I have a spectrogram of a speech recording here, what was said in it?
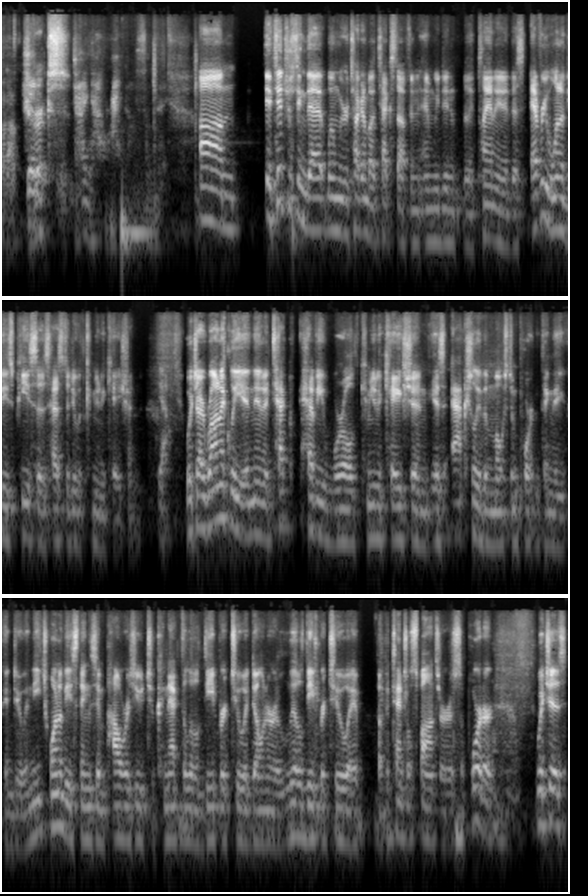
but i'll. Jerks. i know i know someday Um, it's interesting that when we were talking about tech stuff and, and we didn't really plan any of this, every one of these pieces has to do with communication. Yeah. Which ironically, in, in a tech heavy world, communication is actually the most important thing that you can do. And each one of these things empowers you to connect a little deeper to a donor, a little deeper to a, a potential sponsor or supporter, which is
